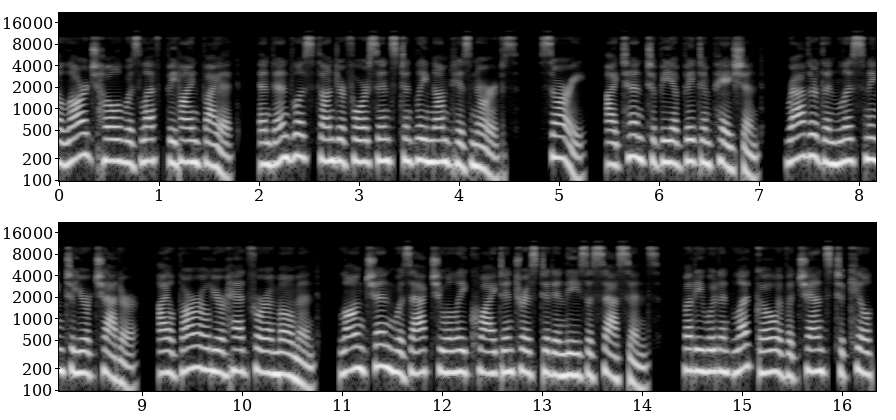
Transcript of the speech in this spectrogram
A large hole was left behind by it, and endless thunder force instantly numbed his nerves. Sorry, I tend to be a bit impatient. Rather than listening to your chatter, I'll borrow your head for a moment. Long Chen was actually quite interested in these assassins, but he wouldn't let go of a chance to kill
